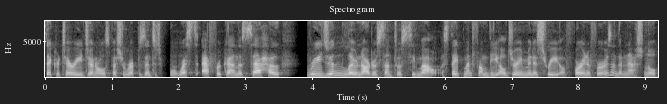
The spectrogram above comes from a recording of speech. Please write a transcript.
Secretary General Special Representative for West Africa and the Sahel region, Leonardo Santos Simao. A statement from the Algerian Ministry of Foreign Affairs and the national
